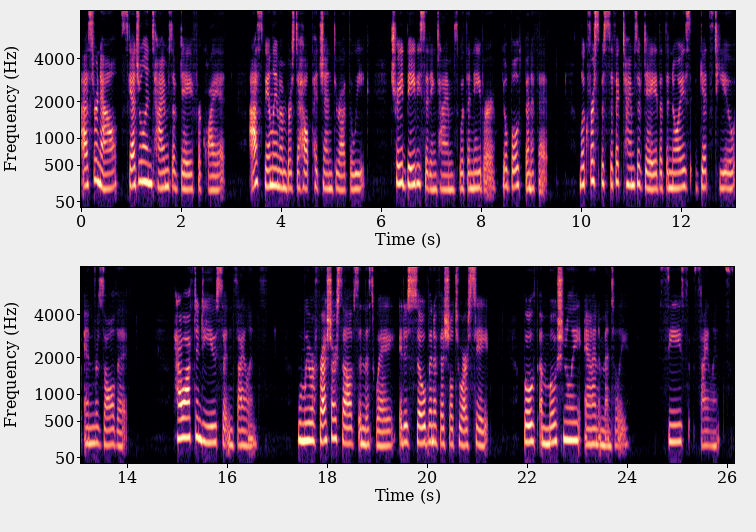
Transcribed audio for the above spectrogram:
As for now, schedule in times of day for quiet. Ask family members to help pitch in throughout the week. Trade babysitting times with a neighbor. You'll both benefit. Look for specific times of day that the noise gets to you and resolve it. How often do you sit in silence? When we refresh ourselves in this way, it is so beneficial to our state, both emotionally and mentally. Seize silence.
